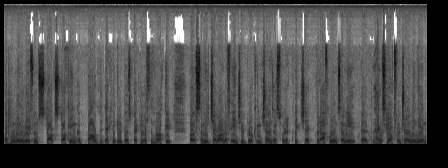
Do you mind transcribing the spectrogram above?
But moving away from stocks, talking about the technical perspective of the market, uh, Chavan of Angel Broking joins us for a quick check. Good afternoon, Samir. Uh, thanks a lot for joining in.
